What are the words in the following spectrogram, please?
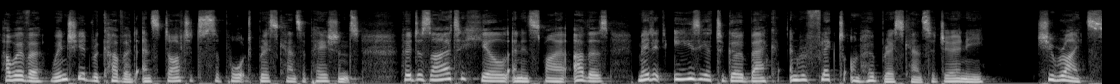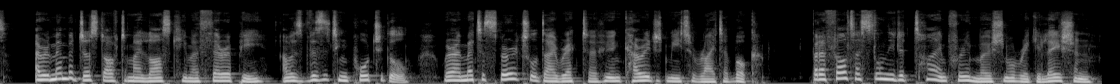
However, when she had recovered and started to support breast cancer patients, her desire to heal and inspire others made it easier to go back and reflect on her breast cancer journey. She writes, I remember just after my last chemotherapy, I was visiting Portugal, where I met a spiritual director who encouraged me to write a book. But I felt I still needed time for emotional regulation.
